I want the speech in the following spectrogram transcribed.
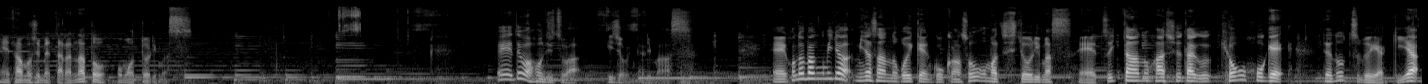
え楽しめたらなと思っております。え、では本日は以上になります。えー、この番組では皆さんのご意見、ご感想をお待ちしております。えー、Twitter のハッシュタグ、今日ほげでのつぶやきや、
